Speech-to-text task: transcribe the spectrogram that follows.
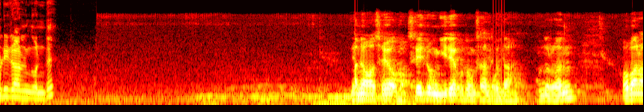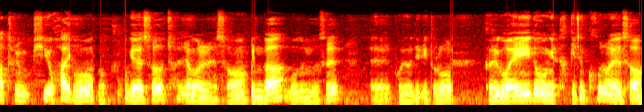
버리라는 건데? 네, 안녕하세요. 세종 이래부동산입니다. 오늘은 어바나트륨 P5 국에서 촬영을 해서 인가 모든 것을 에, 보여드리도록 그리고 A동의 특기진 코너에서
